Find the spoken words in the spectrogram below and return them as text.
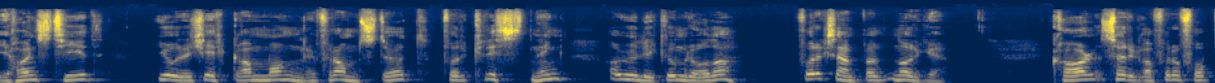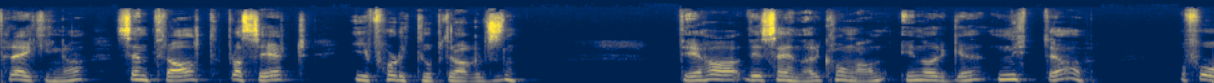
I hans tid gjorde kirka mange framstøt for kristning av ulike områder, f.eks. Norge. Karl sørga for å få preikinga sentralt plassert i folkeoppdragelsen. Det har de senere kongene i Norge nytte av, å få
